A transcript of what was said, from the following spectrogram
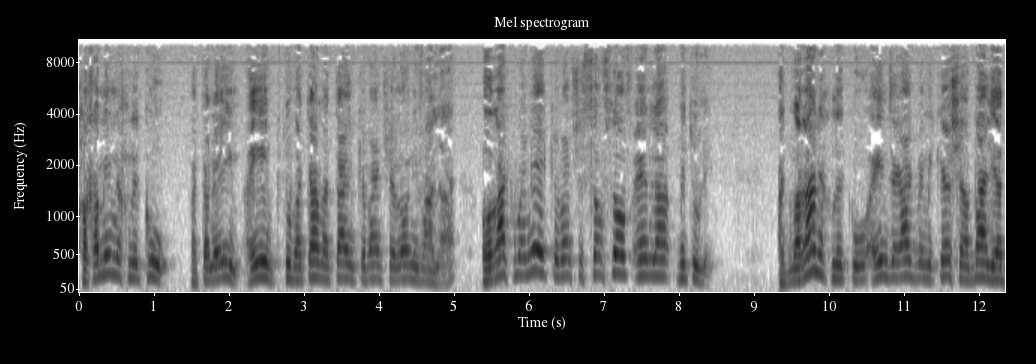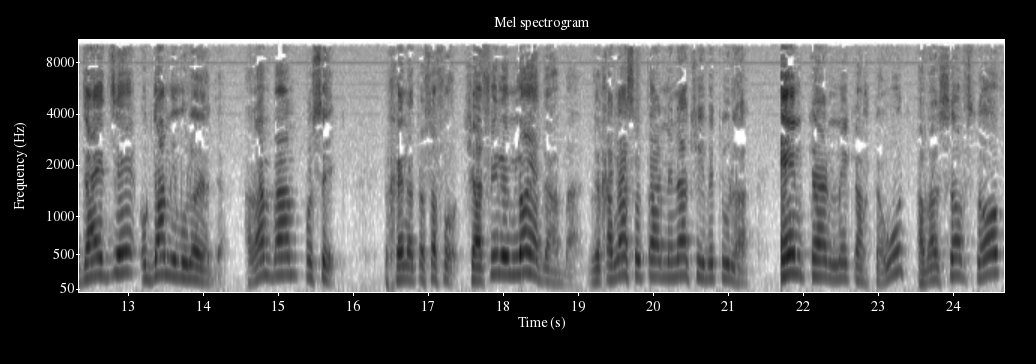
חכמים נחלקו, התנאים, האם כתובתה 200 כיוון שלא נבעלה, או רק מנה כיוון שסוף סוף אין לה בתולים. הגמרא נחלקו, האם זה רק במקרה שהבעל ידע את זה, או גם אם הוא לא ידע. הרמב"ם פוסק, וכן התוספות, שאפילו אם לא ידע הבעל, וכנס אותה על מנת שהיא בתולה, אין כאן מקח טעות, אבל סוף סוף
